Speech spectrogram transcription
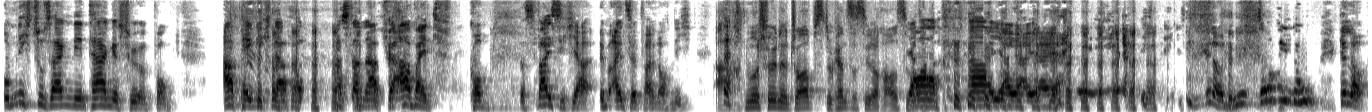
Um nicht zu sagen den Tageshöhepunkt, abhängig davon, was danach für Arbeit kommt. Das weiß ich ja im Einzelfall noch nicht. Ach, nur schöne Jobs, du kannst es dir doch aussuchen. Ja, ja, ja, ja, ja. ja. genau, so wie du, genau.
